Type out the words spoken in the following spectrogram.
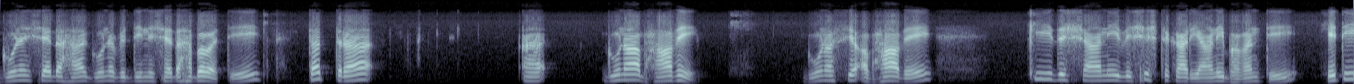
गुणनिषेधः, गुणवृद्धिनिषेधः भवति, तत्र गुणाभावे, गुणस्य अभावे कीदृशानि विशिष्टकार्याणि भवन्ति इति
